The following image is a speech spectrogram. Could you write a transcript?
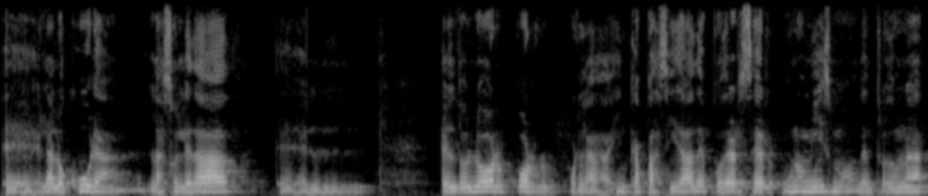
eh, la locura, la soledad, el, el dolor por, la incapacidad de poder ser uno mismo dentro de una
